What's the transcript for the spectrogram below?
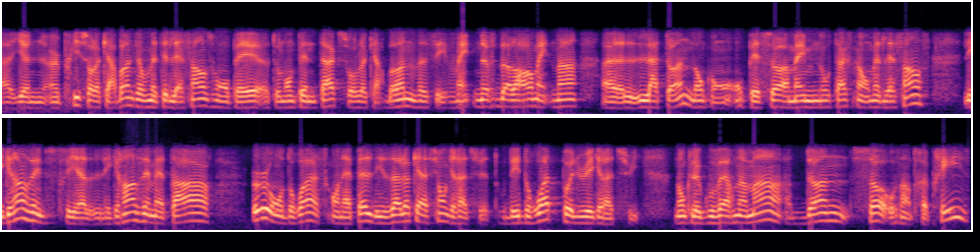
Euh, il y a un, un, prix sur le carbone. Quand vous mettez de l'essence, où on paie, tout le monde paie une taxe sur le carbone, ben, c'est 29 dollars maintenant euh, la tonne. Donc, on, on paie ça à même nos taxes quand on met de l'essence. Les grands industriels, les grands émetteurs, eux ont droit à ce qu'on appelle des allocations gratuites ou des droits de polluer gratuits. Donc, le gouvernement donne ça aux entreprises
